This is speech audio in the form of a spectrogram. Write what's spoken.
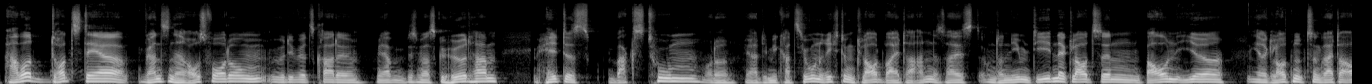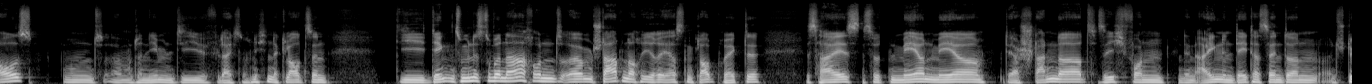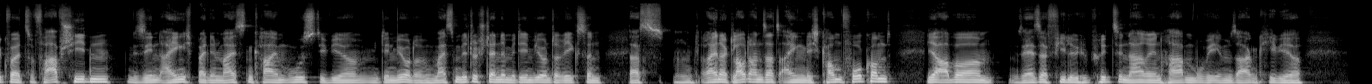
Aber trotz der ganzen Herausforderungen, über die wir jetzt gerade ja, ein bisschen was gehört haben, hält das Wachstum oder ja, die Migration Richtung Cloud weiter an. Das heißt, Unternehmen, die in der Cloud sind, bauen ihr, ihre Cloud-Nutzung weiter aus. Und ähm, Unternehmen, die vielleicht noch nicht in der Cloud sind, die denken zumindest drüber nach und ähm, starten auch ihre ersten Cloud-Projekte. Das heißt, es wird mehr und mehr der Standard, sich von den eigenen Datacentern ein Stück weit zu verabschieden. Wir sehen eigentlich bei den meisten KMUs, die wir, mit denen wir oder den meisten Mittelstände, mit denen wir unterwegs sind, dass ein reiner Cloud-Ansatz eigentlich kaum vorkommt. Wir aber sehr, sehr viele Hybrid-Szenarien haben, wo wir eben sagen, okay, wir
